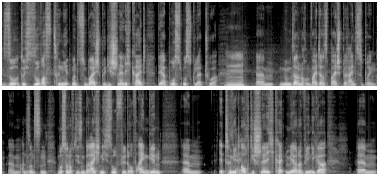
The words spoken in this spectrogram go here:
So, durch sowas trainiert man zum Beispiel die Schnelligkeit der Brustmuskulatur. Mhm. Ähm, nur um da noch ein weiteres Beispiel reinzubringen. Ähm, ansonsten muss man auf diesen Bereich nicht so viel drauf eingehen. Ähm, ihr trainiert Safe. auch die Schnelligkeit mehr oder weniger ähm,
